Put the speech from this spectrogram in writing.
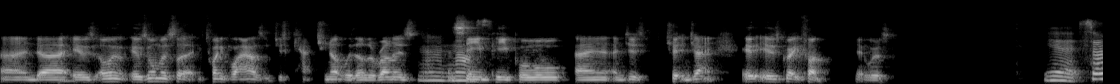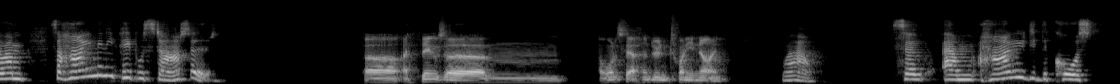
and uh, it was it was almost like 24 hours of just catching up with other runners oh, and nice. seeing people and, and just chit and chatting. It, it was great fun. It was. Yeah. So um, so how many people started? Uh, I think it was um, I want to say 129. Wow. So um, how did the course,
